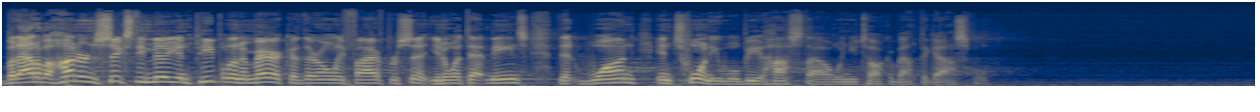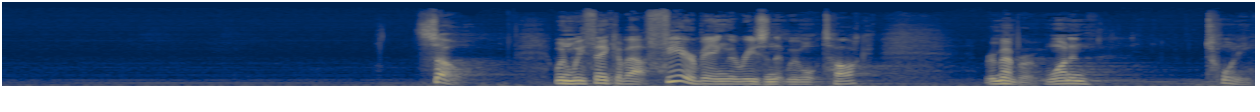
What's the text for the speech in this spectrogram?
But out of 160 million people in America, they're only 5%. You know what that means? That 1 in 20 will be hostile when you talk about the gospel. So, when we think about fear being the reason that we won't talk, remember 1 in 20.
